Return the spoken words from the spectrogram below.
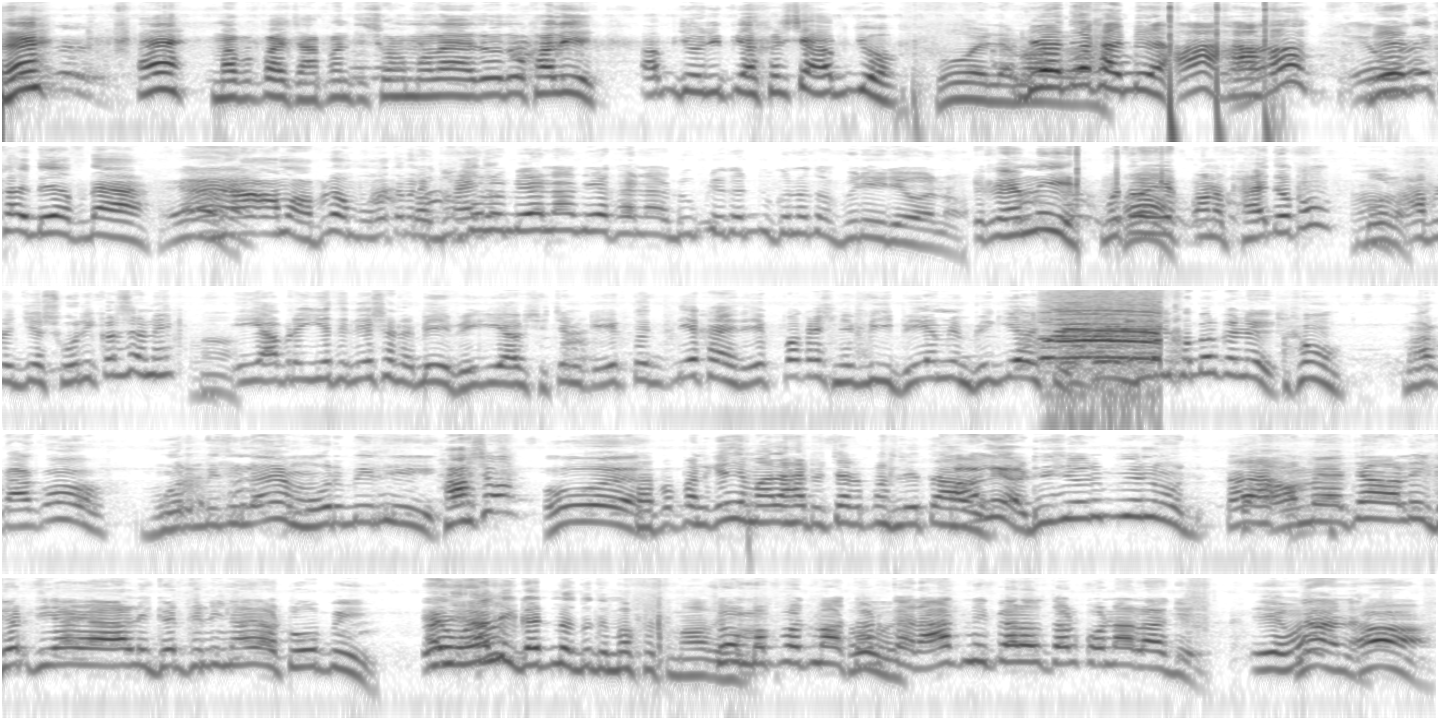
હે? હે? મારા પપ્પા જાપાનથી સો મળાયા તો તો ખાલી અબજો રૂપિયા ખર્ચે અબજો બે દેખાય બે. હા હા હા. બે દેખાય બે આપડા આમાં આપણે હું તમને ફાયદો- દુકાનો બે ના દેખાય ના ડુપ્લિકેટ દુકાનો તો ભીડી રહેવાનો. એટલે એમ નહીં હું તમને એક આનો ફાયદો કહું? આપણે જે ચોરી કરશે ને એ આપણે અહીંયાથી લેશે ને બે ભેગી આવશે. કેમ કે એક તો દેખાય એક પકડે ને બીજી બે એમને ભેગી આવશે ખબર કે નહીં? શું? મારા કાકો મોરબી થી લાયા મોરબી થી હા શું? ઓય. તાર પપ્પા ને કહેજે મારા હાટુ ચાર પાંચ લેતા આવ. ખાલી અઢીસો રૂપિયા નું અમે ત્યાં અલીગઢથી આયા? અલીગઢથી લઈને આયા ટોપી. અલીગઢનું બધું મફતમાં તો આવે તડકા રાતની પહેલો તડકો ના લાગે. એ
